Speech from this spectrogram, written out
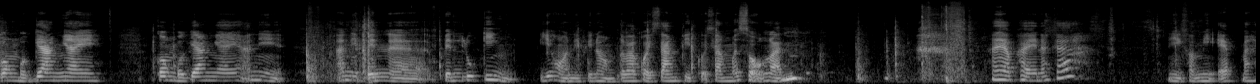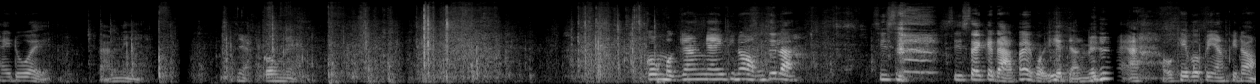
กล้องบอกยางใหญ่กล้องบอกยางใหญ่อันนี้อันนี้เป็นเอ่อเป็นลูกกิ้งยี่ห้อนี่พี่น้องแต่ว่าข่อยสั่งผิดข่อยสั่งมาสองอัน ให้อภัยนะคะ นี่เขามีแอปมาให้ด้วย ตามนี้ เนี่ยกล้องเนี่ยกล้องบอกยังไงพี่น้องสิล่ะสีสีใส่กระดาษไม่กว่าเห็ดอย่างนี้อะโอเคบ่เป็นยังพี่น้อง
